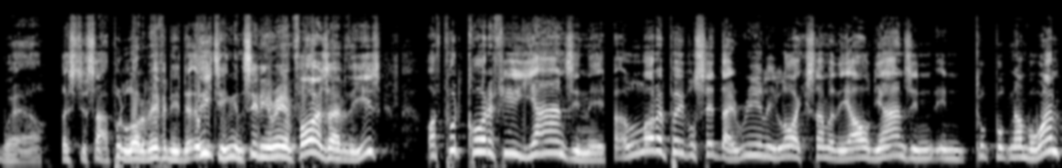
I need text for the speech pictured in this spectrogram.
well, let's just say I put a lot of effort into eating and sitting around fires over the years. I've put quite a few yarns in there. A lot of people said they really like some of the old yarns in, in cookbook number one.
